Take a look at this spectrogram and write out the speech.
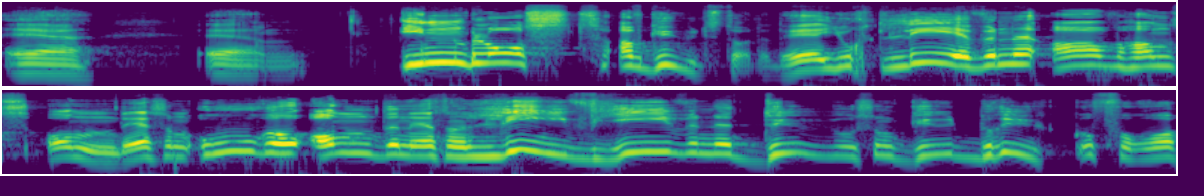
er, er Innblåst av Gud, står det. Det er gjort levende av Hans ånd. Det er som ordet og ånden er en sånn livgivende duo som Gud bruker for å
